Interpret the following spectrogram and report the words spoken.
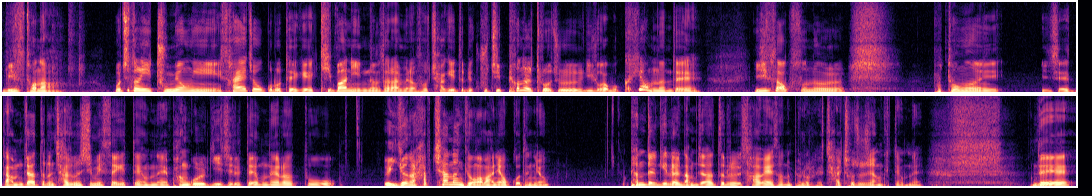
밀스터나 어쨌든 이 두 명이 사회적으로 되게 기반이 있는 사람이라서 자기들이 굳이 편을 들어줄 이유가 뭐 크게 없는데 24 옥순을 보통은 이제 남자들은 자존심이 세기 때문에 방골 기질 때문에라도 의견을 합치하는 경우가 많이 없거든요. 편들기를 남자들을 사회에서는 별로 그렇게 잘 쳐주지 않기 때문에. 근데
